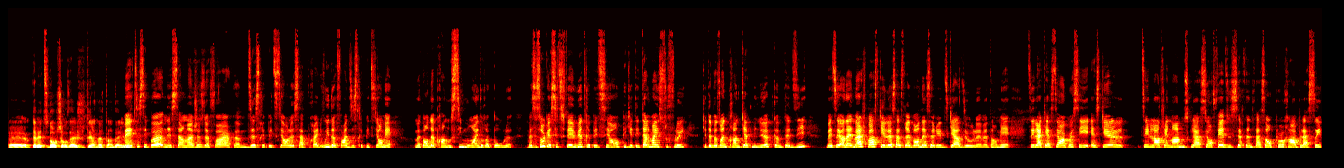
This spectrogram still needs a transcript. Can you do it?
Euh, T'avais-tu d'autres choses à ajouter en attendant? Ben, tu sais, c'est pas nécessairement juste de faire comme 10 répétitions, là, ça pourrait être, oui, de faire 10 répétitions, mais mettons de prendre aussi moins de repos, là. Parce que c'est sûr que si tu fais 8 répétitions, puis que t'es tellement essoufflé que t'as besoin de prendre 4 minutes, comme t'as dit, ben, tu sais, honnêtement, je pense que là, ça serait bon d'insérer du cardio, là, mettons. Mhm. Mais, tu sais, la question un peu, c'est est-ce que, l'entraînement en musculation fait d'une certaine façon peut remplacer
